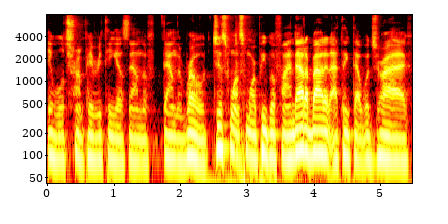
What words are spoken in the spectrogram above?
it will trump everything else down the down the road. Just once more people find out about it, I think that will drive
